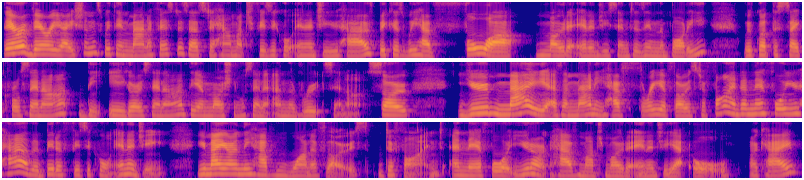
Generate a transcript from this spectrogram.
There are variations within manifestors as to how much physical energy you have because we have four motor energy centers in the body. We've got the sacral center, the ego center, the emotional center, and the root center. So you may, as a mani, have three of those defined, and therefore you have a bit of physical energy. You may only have one of those defined, and therefore you don't have much motor energy at all. Okay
